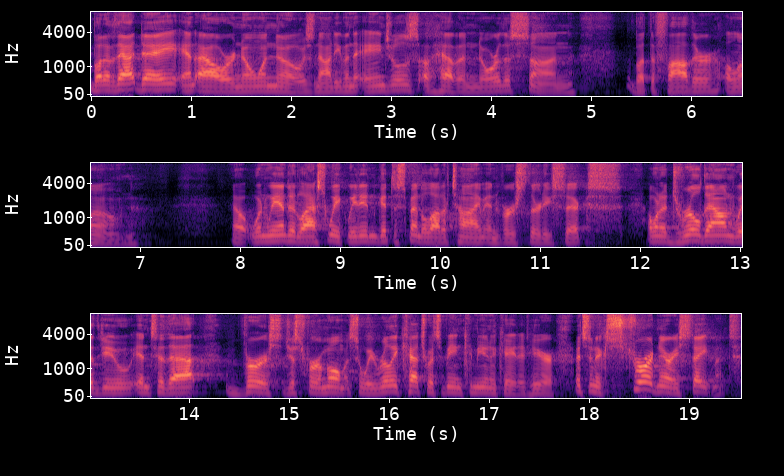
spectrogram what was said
But of that day and hour no one knows, not even the angels of heaven, nor the Son, but the Father alone. Now, when we ended last week, we didn't get to spend a lot of time in verse 36. I want to drill down with you into that verse just for a moment so we really catch what's being communicated here. It's an extraordinary statement,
